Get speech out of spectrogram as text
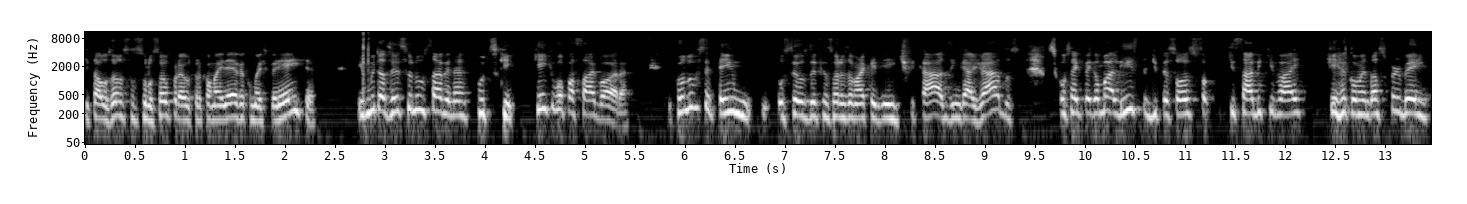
está usando essa solução para eu trocar uma ideia, ver como é a experiência? E muitas vezes você não sabe, né? Putz, que, quem que eu vou passar agora? E quando você tem os seus defensores da marca identificados, engajados, você consegue pegar uma lista de pessoas que sabe que vai te recomendar super bem.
